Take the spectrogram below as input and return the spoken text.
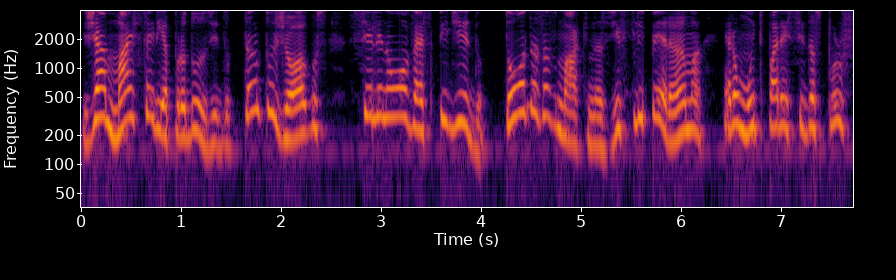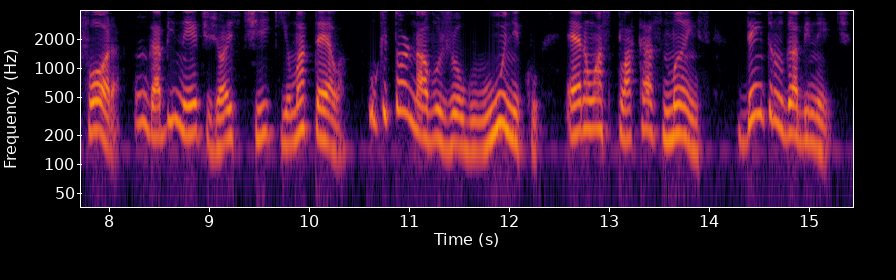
jamais teria produzido tantos jogos se ele não houvesse pedido. Todas as máquinas de fliperama eram muito parecidas por fora, um gabinete, joystick e uma tela. O que tornava o jogo único eram as placas mães, dentro do gabinete.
